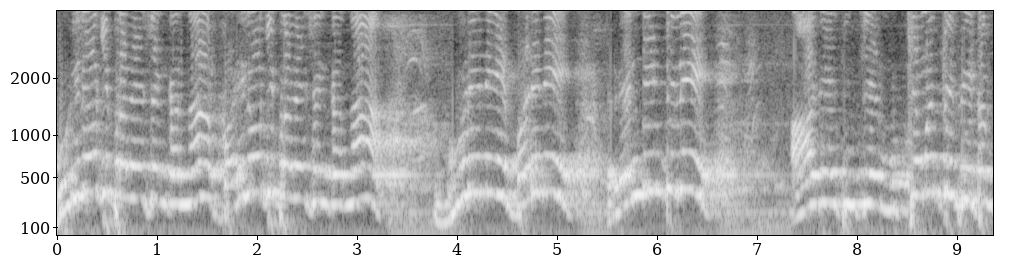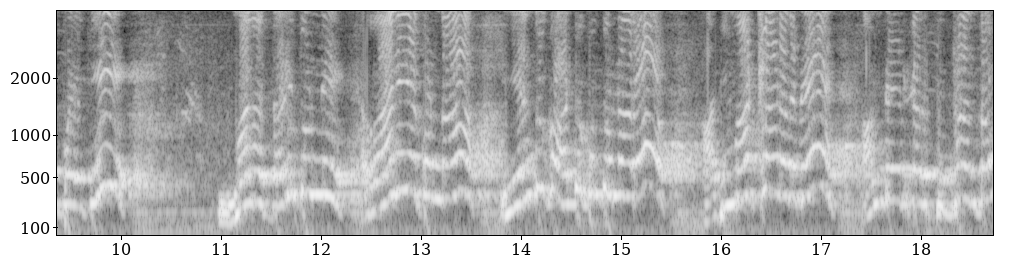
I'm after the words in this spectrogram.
గుడిలోకి ప్రవేశం కన్నా బడిలోకి ప్రవేశం కన్నా గుడిని బడిని రెండింటిని ఆదేశించే ముఖ్యమంత్రి పీఠం పైకి మన దళితుణ్ణి రానియకుండా ఎందుకు అడ్డుకుంటున్నారో అది మాట్లాడడమే అంబేద్కర్ సిద్ధాంతం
